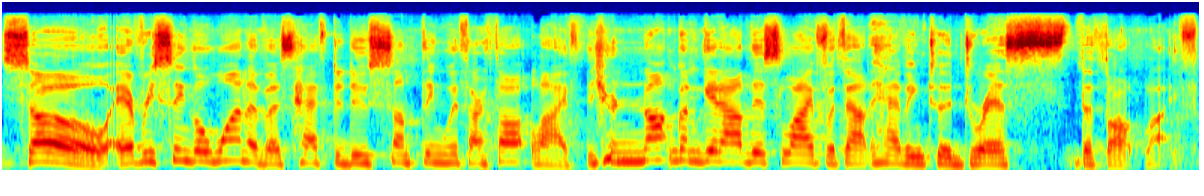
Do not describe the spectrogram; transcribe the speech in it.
So every single one of us have to do something with our thought life. You're not going to get out of this life without having to address the thought life.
